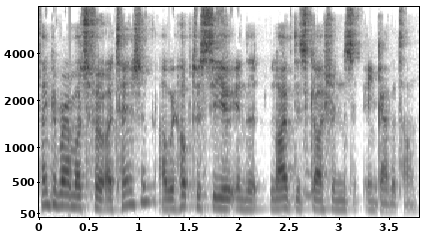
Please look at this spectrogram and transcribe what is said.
Thank you very much for your attention, and we hope to see you in the live discussions in GatherTown.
